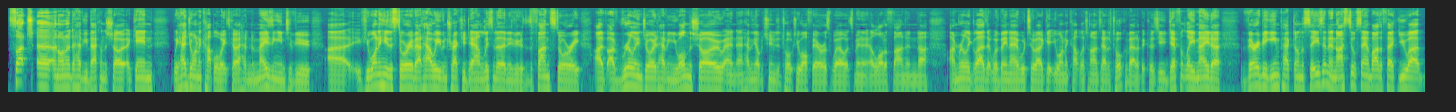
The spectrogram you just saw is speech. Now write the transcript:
such an honor to have you back on the show again. We had you on a couple of weeks ago. I had an amazing interview. Uh, if you want to hear the story about how we even tracked you down, listen to that interview because it's a fun story. I've, I've really enjoyed having you on the show and, and having the opportunity to talk to you off air as well. It's been a, a lot of fun, and uh, I'm really glad that we've been able to uh, get you on a couple of times now to talk about it because you definitely made a very big impact on the season, and I still stand by the fact you are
